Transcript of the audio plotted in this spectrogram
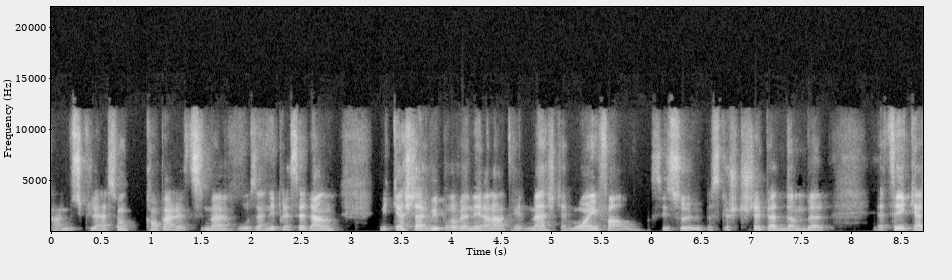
en musculation comparativement aux années précédentes. Mais quand je suis arrivé pour revenir à l'entraînement, j'étais moins fort, c'est sûr, parce que je touchais pas de dumbbell. Mais tu sais, quand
